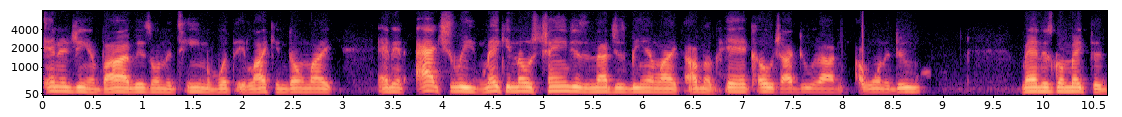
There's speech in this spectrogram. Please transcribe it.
energy and vibe is on the team of what they like and don't like, and then actually making those changes and not just being like, I'm a head coach, I do what I, I want to do. Man, it's gonna make the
